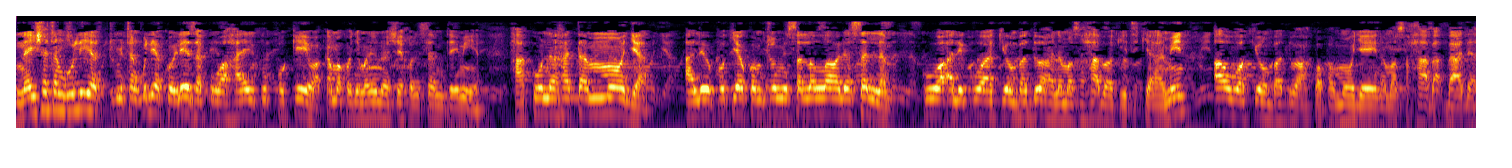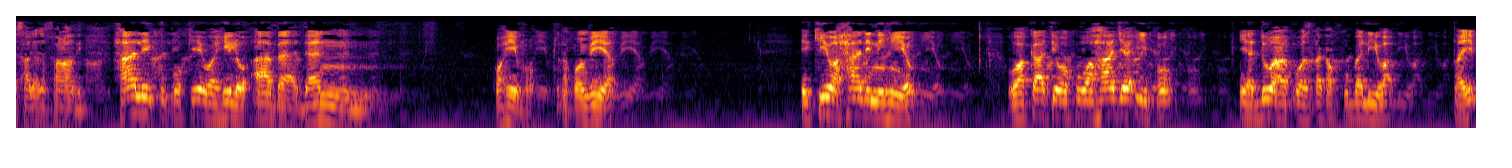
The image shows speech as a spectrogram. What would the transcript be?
na ishatangulia tumetangulia kueleza kuwa haikupokewa kama kwenye maneno ya Sheikh Islam Taimia hakuna hata mmoja aliyopokea kwa mtume sallallahu alaihi wasallam kuwa alikuwa akiomba dua na masahaba wakiitikia amin au akiomba dua kwa pamoja yeye na masahaba baada ya sala za faradhi. Hali kupokewa hilo abadan kwa hivyo tutakwambia ikiwa hali ni hiyo wakati wa kuwa haja ipo ya dua kuwa zitaka kukubaliwa taib.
